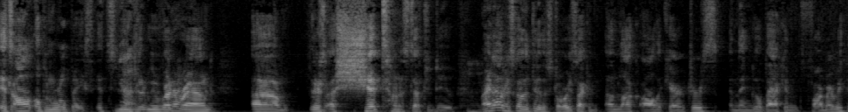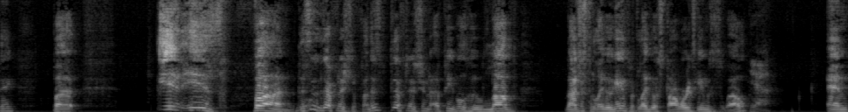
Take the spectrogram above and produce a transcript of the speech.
It's all open world based. It's you. Huh. You run around. Um, there's a shit ton of stuff to do. Mhm. Right now, I'm just going through the story so I can unlock all the characters and then go back and farm everything. But it is fun. This is the definition of fun. This is the definition of people who love not just the Lego games, but Lego Star Wars games as well, Yeah. and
